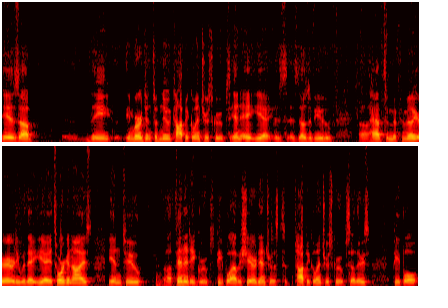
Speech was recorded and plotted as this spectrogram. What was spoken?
is uh, the emergence of new topical interest groups in AEA. As, as those of you who uh, have some familiarity with AEA, it's organized into affinity groups. People have a shared interest, topical interest groups. So there's people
